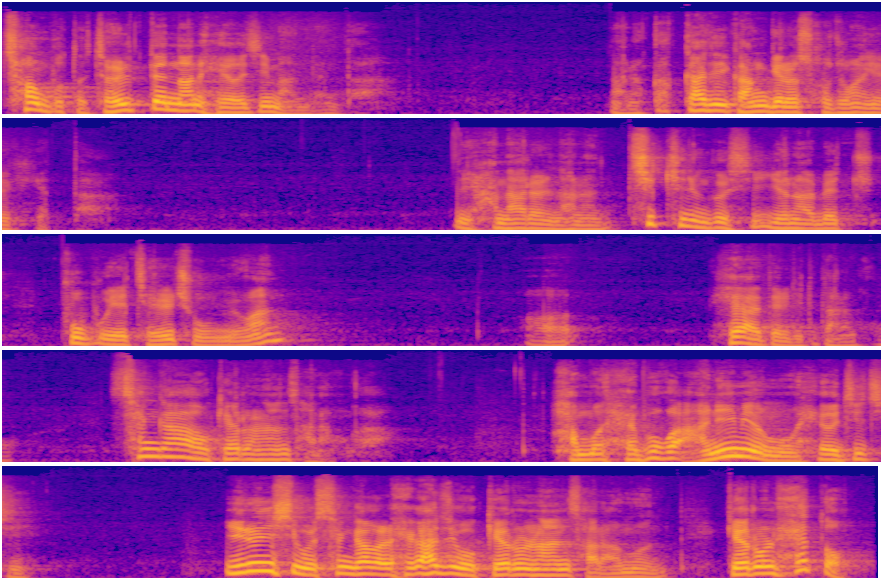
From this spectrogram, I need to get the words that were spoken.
처음부터 절대 나는 헤어지면 안 된다. 나는 끝까지 관계를 소중하게 여기겠다. 이 하나를 나는 지키는 것이 연합의 부부의 제일 중요한 어, 해야 될 일이다라고 생각하고 결혼한 사람과 한번 해보고 아니면 뭐 헤어지지. 이런 식으로 생각을 해가지고 결혼한 사람은 결혼해도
